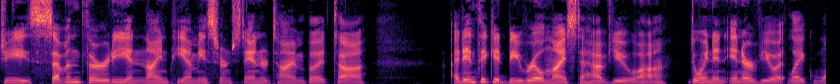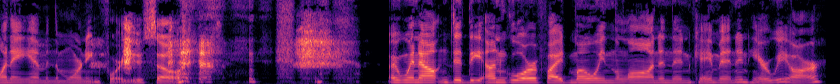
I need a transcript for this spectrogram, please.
geez, seven thirty and nine p.m. Eastern Standard Time. But uh, I didn't think it'd be real nice to have you uh, doing an interview at like one a.m. in the morning for you. So. I went out and did the unglorified mowing the lawn and then came in and here we are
